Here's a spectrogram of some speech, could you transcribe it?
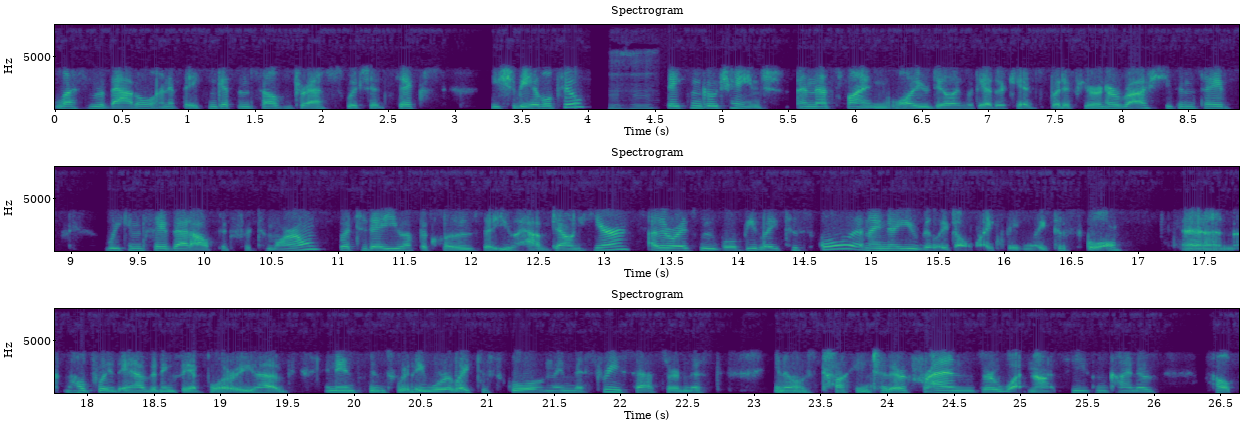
less of a battle. And if they can get themselves dressed, which at six you should be able to, mm-hmm. they can go change, and that's fine while you're dealing with the other kids. But if you're in a rush, you can say, we can save that outfit for tomorrow, but today you have the clothes that you have down here. Otherwise, we will be late to school, and I know you really don't like being late to school. And hopefully, they have an example or you have an instance where they were late to school and they missed recess or missed, you know, talking to their friends or whatnot. So you can kind of help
